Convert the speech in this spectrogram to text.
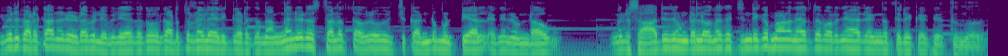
ഇവന് കിടക്കാനൊരു ഇടവില്ല ഇവർ ഏതൊക്കെ കടത്തിനായിരിക്കും കിടക്കുന്നത്. അങ്ങനെ ഒരു സ്ഥലത്ത് അവർ വെച്ച് കണ്ടുമുട്ടിയാൽ എങ്ങനെ ഉണ്ടാവും? അങ്ങനെ ഒരു സാധ്യത ഉണ്ടല്ലോ എന്നൊക്കെ ചിന്തിക്കുമ്പോഴാണ് നേരത്തെ പറഞ്ഞ ആ രംഗത്തിലേക്കൊക്കെ എത്തുന്നത്.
